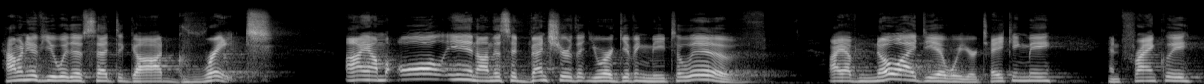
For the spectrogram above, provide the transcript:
How many of you would have said to God, Great, I am all in on this adventure that you are giving me to live? I have no idea where you're taking me, and frankly,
